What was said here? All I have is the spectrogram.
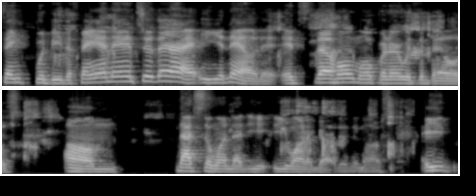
think would be the fan answer there, I, you nailed it. It's the home opener with the Bills. Um, that's the one that you, you want to go to the most. You,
